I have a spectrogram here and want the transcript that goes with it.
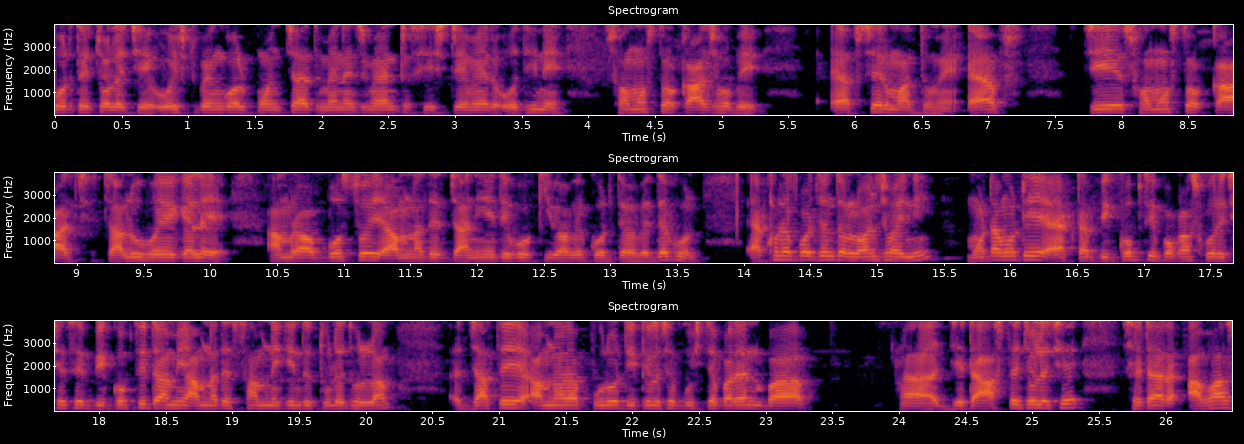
করতে চলেছে। ওয়েস্ট বেঙ্গল পঞ্চায়েত ম্যানেজমেন্ট সিস্টেমের অধীনে সমস্ত কাজ হবে অ্যাপসের মাধ্যমে। অ্যাপস যে সমস্ত কাজ চালু হয়ে গেলে আমরা অবশ্যই আপনাদের জানিয়ে দেব কীভাবে করতে হবে। দেখুন এখনও পর্যন্ত লঞ্চ হয়নি। মোটামুটি একটা বিজ্ঞপ্তি প্রকাশ করেছে। সেই বিজ্ঞপ্তিটা আমি আপনাদের সামনে কিন্তু তুলে ধরলাম, যাতে আপনারা পুরো ডিটেলসে বুঝতে পারেন বা যেটা আসতে চলেছে সেটার আভাস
